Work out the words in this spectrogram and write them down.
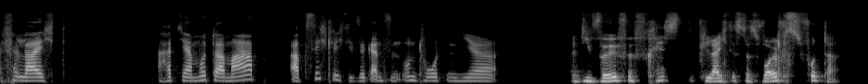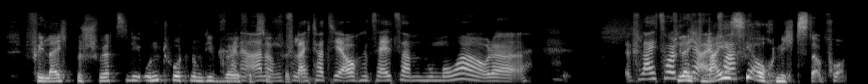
vielleicht hat ja Mutter Mab absichtlich diese ganzen Untoten hier. Die Wölfe fressen. Vielleicht ist das Wolfsfutter. Vielleicht beschwört sie die Untoten, um die Wölfe Keine zu Ahnung, füttern. vielleicht hat sie auch einen seltsamen Humor oder vielleicht sollten Vielleicht wir einfach. weiß sie auch nichts davon.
